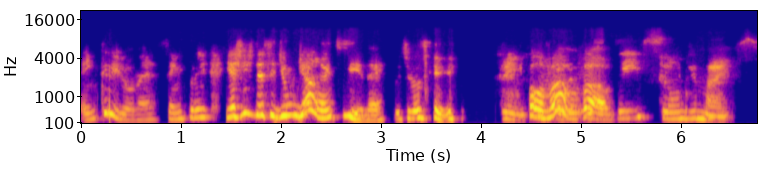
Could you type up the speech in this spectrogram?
É incrível, né? Sempre. E a gente decidiu um dia antes ir, né? Tipo assim. Sim. Falou, vamos, vamos. Vocês são demais.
